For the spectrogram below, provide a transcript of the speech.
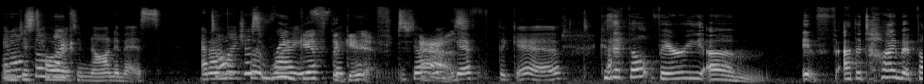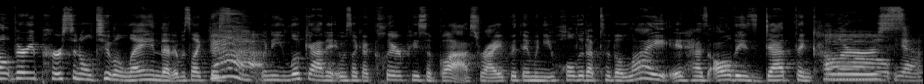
But and just also, tell her it's anonymous. And Don't I'm like, just but why? re-gift It's the like, gift, Don't Az. re-gift the gift. because it felt very um it at the time it felt very personal to Elain that it was like this Yeah. when you look at it it was like a clear piece of glass right but then when you hold it up to the light it has all these depth and oh, colors Oh. Yeah.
